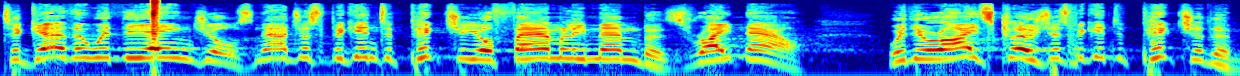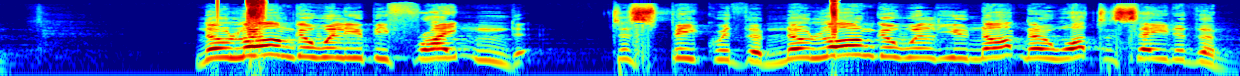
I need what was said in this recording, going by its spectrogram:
together with the angels. Now, just begin to picture your family members right now. With your eyes closed, just begin to picture them. No longer will you be frightened to speak with them. No longer will you not know what to say to them.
